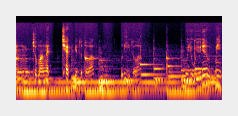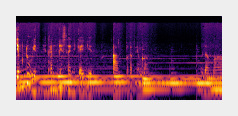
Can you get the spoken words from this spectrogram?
yang cuma ngechat gitu doang li doang. Ujung-ujungnya minjem duit ya kan? Biasanya kayak gitu. Kampret emang. Udah mah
